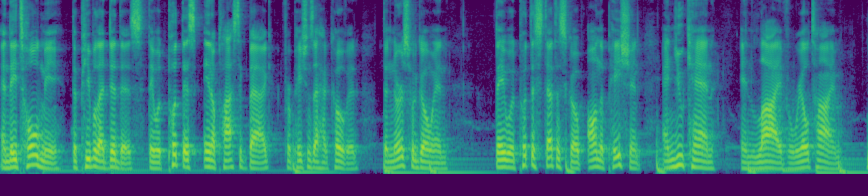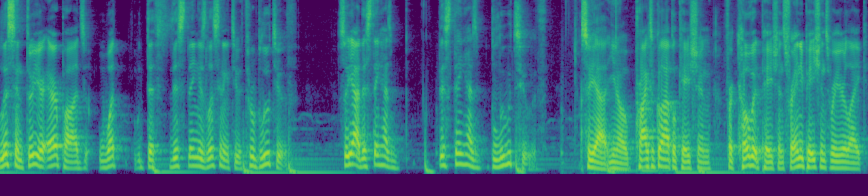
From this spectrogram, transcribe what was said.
And they told me, the people that did this, they would put this in a plastic bag for patients that had COVID. The nurse would go in, they would put the stethoscope on the patient and you can, in live, real time, listen through your AirPods what this, this thing is listening to through Bluetooth. So yeah, this thing has this thing has Bluetooth. So yeah, you know, practical application for COVID patients, for any patients where you're like,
